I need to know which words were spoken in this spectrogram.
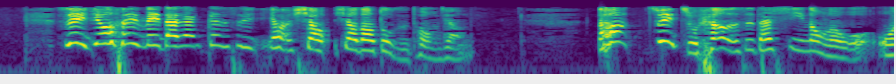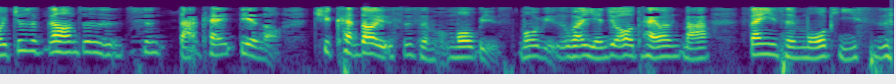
所以就会被大家更是要笑笑到肚子痛这样子，然后。最主要的是，他戏弄了我。我就是刚刚真的是打开电脑去看到底是什么 Mobius，Mobius，我还研究哦，台湾把它翻译成磨皮斯，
